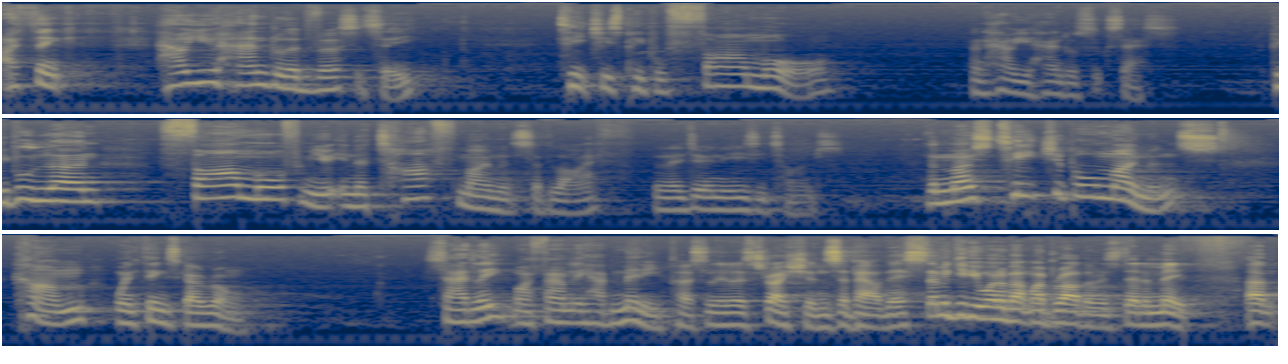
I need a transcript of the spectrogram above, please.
I think how you handle adversity teaches people far more than how you handle success. People learn far more from you in the tough moments of life than they do in the easy times. The most teachable moments come when things go wrong. Sadly, my family have many personal illustrations about this. Let me give you one about my brother instead of me. Um,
